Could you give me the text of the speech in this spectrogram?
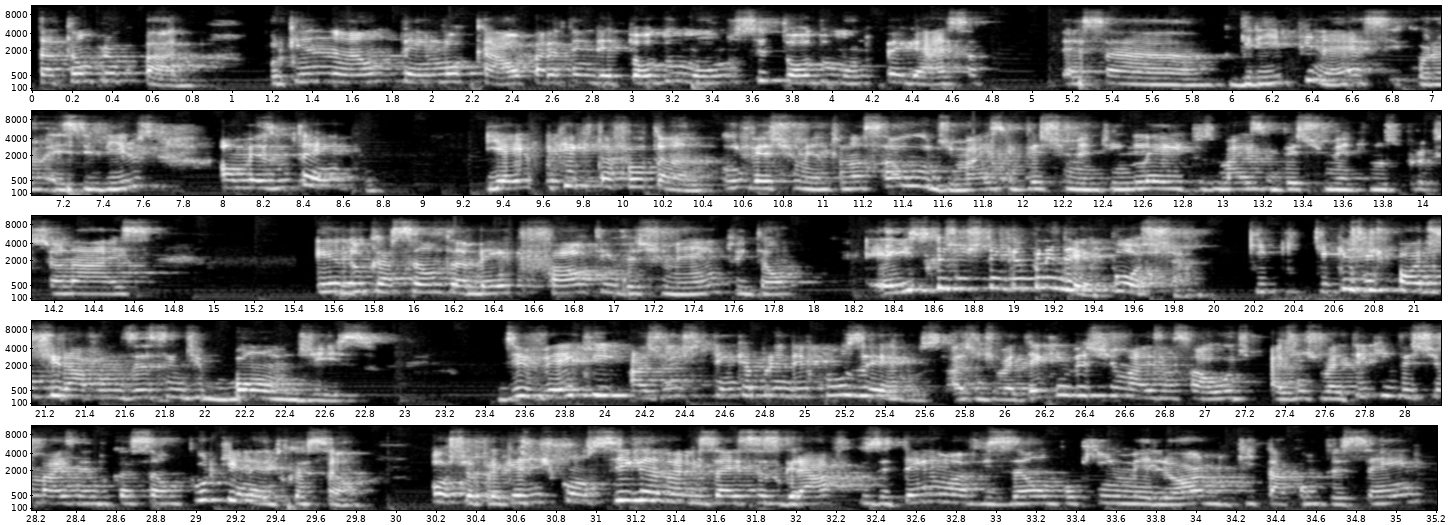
tá tão preocupado? Porque não tem local para atender todo mundo se todo mundo pegar essa, essa gripe, né, esse, esse vírus, ao mesmo tempo. E aí, o que está faltando? Investimento na saúde, mais investimento em leitos, mais investimento nos profissionais. Educação também, falta investimento, então é isso que a gente tem que aprender. Poxa, que, que, que a gente pode tirar, vamos dizer assim, de bom disso? De ver que a gente tem que aprender com os erros. A gente vai ter que investir mais na saúde, a gente vai ter que investir mais na educação. Por que na educação? Poxa, para que a gente consiga analisar esses gráficos e tenha uma visão um pouquinho melhor do que está acontecendo,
